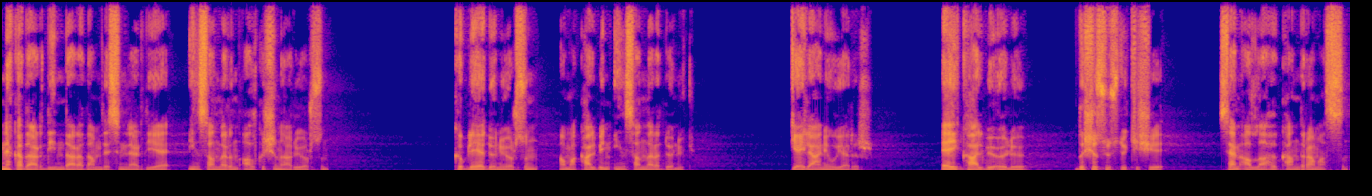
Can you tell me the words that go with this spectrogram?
ne kadar dindar adam desinler diye insanların alkışını arıyorsun. Kıbleye dönüyorsun ama kalbin insanlara dönük. Geylani uyarır. Ey kalbi ölü, dışı süslü kişi, sen Allah'ı kandıramazsın.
